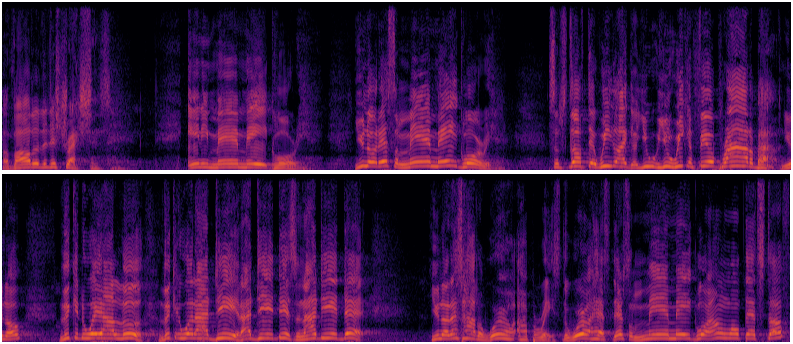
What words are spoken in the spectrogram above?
of all of the distractions, any man made glory. You know, there's some man made glory, some stuff that we like, uh, you, you, we can feel proud about, you know. Look at the way I look. Look at what I did. I did this and I did that. You know, that's how the world operates. The world has, there's some man made glory. I don't want that stuff.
